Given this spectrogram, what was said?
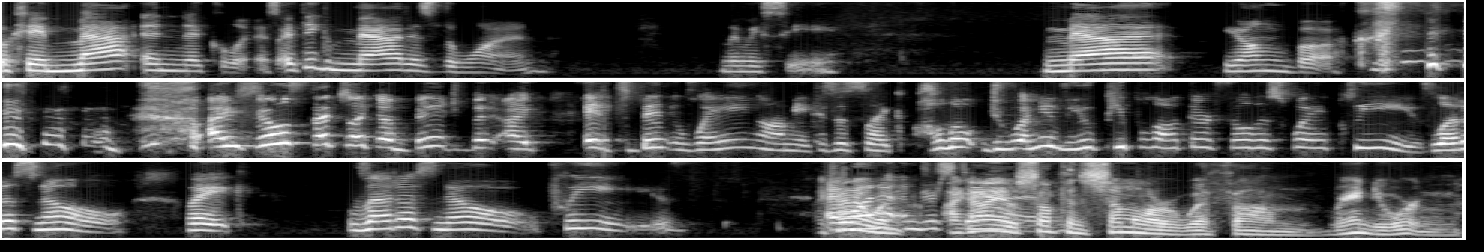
Okay, Matt and Nicholas. I think Matt is the one. Let me see. Matt young buck i feel such like a bitch but i it's been weighing on me because it's like hello do any of you people out there feel this way please let us know like let us know please i, want to understand i kind of have something similar with um randy orton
